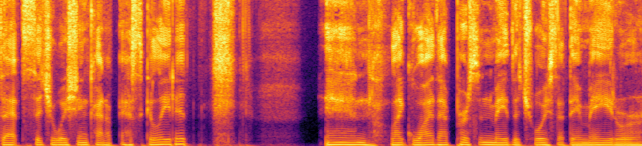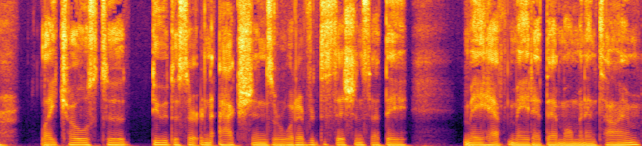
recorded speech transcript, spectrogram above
that situation kind of escalated and like why that person made the choice that they made or like chose to do the certain actions or whatever decisions that they may have made at that moment in time.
